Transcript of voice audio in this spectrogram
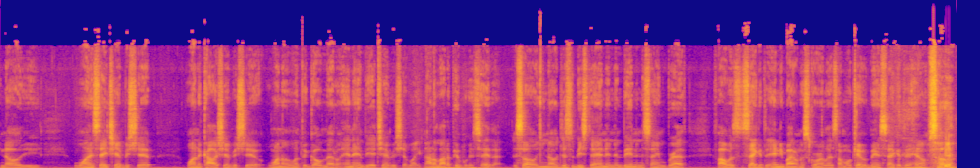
You know, you won a state championship, won a college championship, won an Olympic gold medal, and an NBA championship. Like not a lot of people can say that. So you know, just to be standing and being in the same breath. If I was second to anybody on the scoring list, I'm okay with being second to him. So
